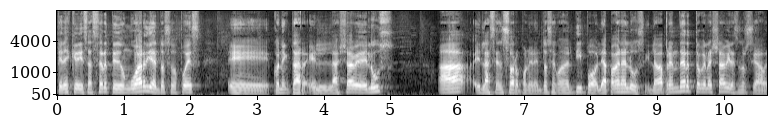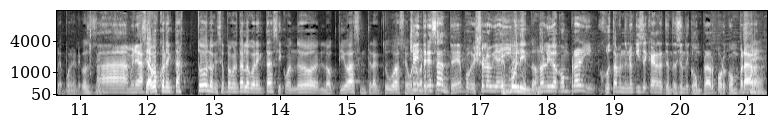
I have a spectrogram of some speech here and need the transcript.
tenés que deshacerte de un guardia. Entonces vos podés eh, conectar el- la llave de luz a el ascensor, poner. Entonces cuando el tipo le apaga la luz y la va a prender, toca la llave y el ascensor se abre, ponerle cosas así. Ah, mirá. O sea, vos conectás todo lo que se puede conectar, lo conectás y cuando lo activás, interactúas según Che, lo interesante, ¿eh? porque yo lo vi ahí. Es muy lindo. No lo iba a comprar y justamente no quise caer en la tentación de comprar por comprar.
